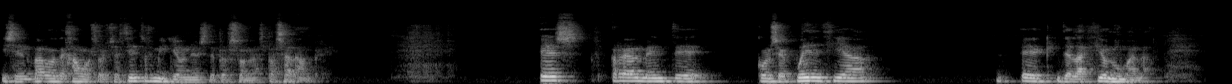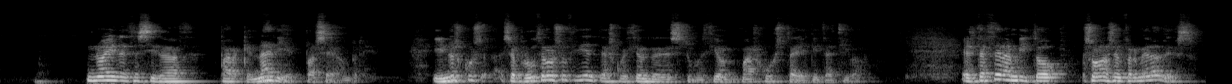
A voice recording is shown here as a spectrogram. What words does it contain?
y sin embargo dejamos 800 millones de personas pasar hambre. Es realmente consecuencia eh, de la acción humana. No hay necesidad para que nadie pase hambre. Y no se produce lo suficiente a cuestión de distribución más justa y equitativa. El tercer ámbito son las enfermedades.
